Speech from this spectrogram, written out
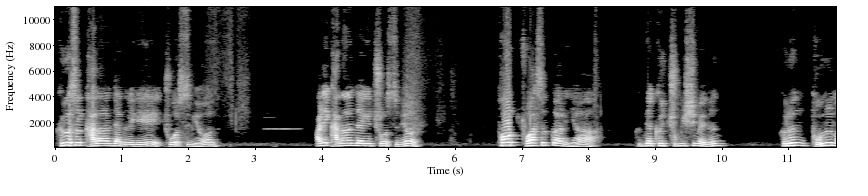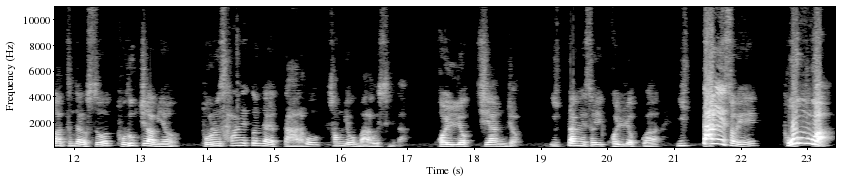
그것을 가난한 자들에게 주었으면 아니 가난한 자에게 주었으면 더 좋았을 거 아니냐. 근데 그 중심에는 그는 돈을 맡은 자로서 도둑질하며 돈을 사랑했던 자였다라고 성경은 말하고 있습니다. 권력 지향적 이 땅에서의 권력과 이 땅에서의 돈과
